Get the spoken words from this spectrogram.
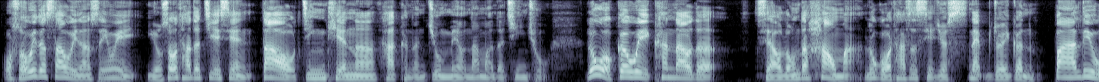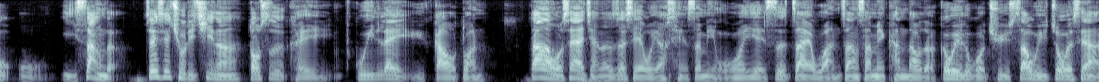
我所谓的稍微呢，是因为有时候它的界限到今天呢，它可能就没有那么的清楚。如果各位看到的。小龙的号码，如果它是写着 Snapdragon 八六五以上的，这些处理器呢都是可以归类于高端。当然，我现在讲的这些，我要先声明，我也是在网站上面看到的。各位如果去稍微做一下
